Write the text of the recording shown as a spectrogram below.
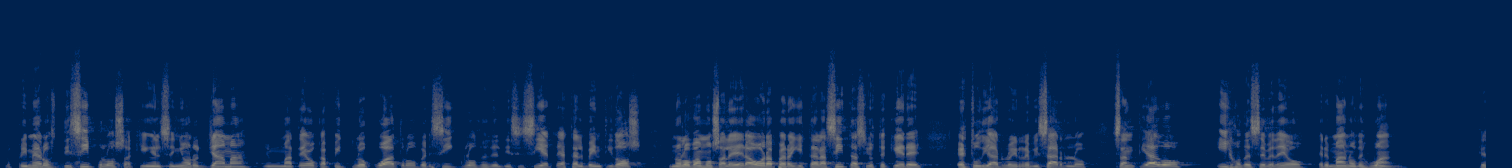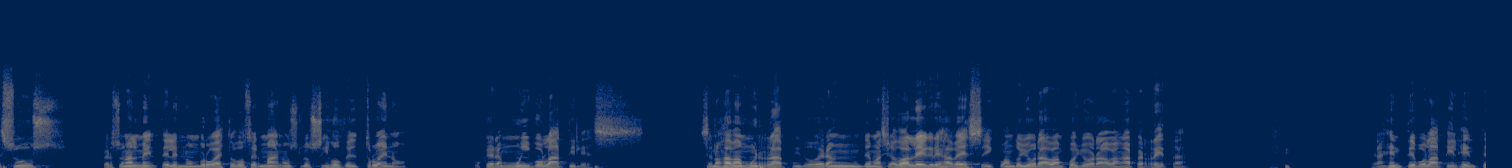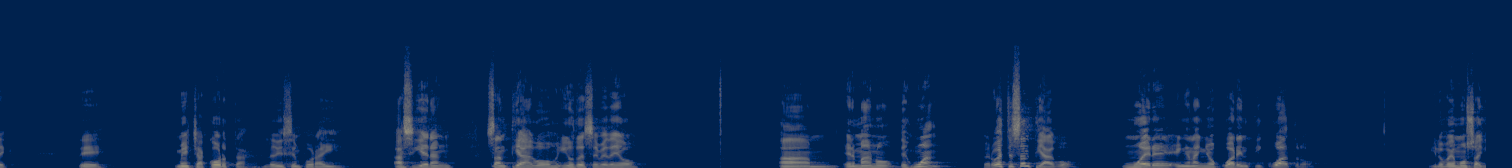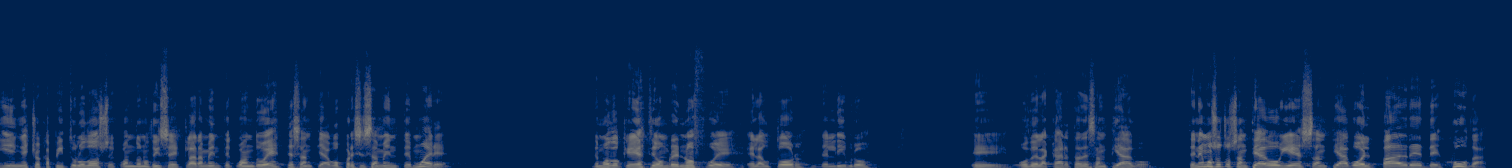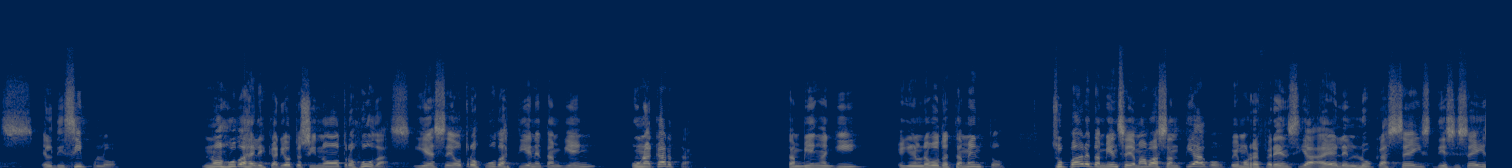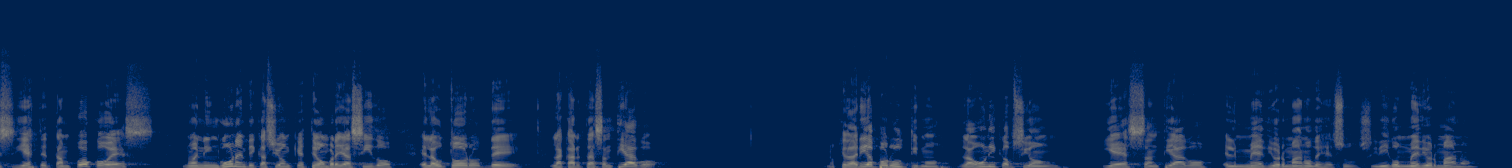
los primeros discípulos a quien el Señor llama en Mateo capítulo 4, versículos desde el 17 hasta el 22. No lo vamos a leer ahora, pero ahí está la cita si usted quiere estudiarlo y revisarlo. Santiago, hijo de Zebedeo, hermano de Juan. Jesús personalmente les nombró a estos dos hermanos los hijos del trueno, porque eran muy volátiles. Se enojaban muy rápido, eran demasiado alegres a veces y cuando lloraban, pues lloraban a perreta. Eran gente volátil, gente de mecha corta, le dicen por ahí. Así eran Santiago, hijos de Zebedeo, hermano de Juan. Pero este Santiago muere en el año 44. Y lo vemos allí en Hechos capítulo 12, cuando nos dice claramente cuando este Santiago precisamente muere. De modo que este hombre no fue el autor del libro eh, o de la carta de Santiago. Tenemos otro Santiago y es Santiago, el padre de Judas, el discípulo. No Judas el Iscariote, sino otro Judas. Y ese otro Judas tiene también una carta. también allí en el Nuevo Testamento. Su padre también se llamaba Santiago. Vemos referencia a él en Lucas 6, 16 y este tampoco es, no hay ninguna indicación que este hombre haya sido el autor de la carta de Santiago. Nos quedaría por último la única opción y es Santiago, el medio hermano de Jesús. Y digo medio hermano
